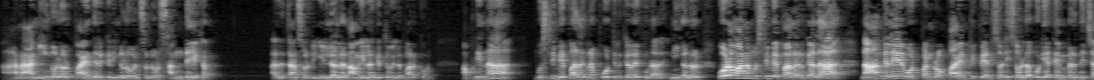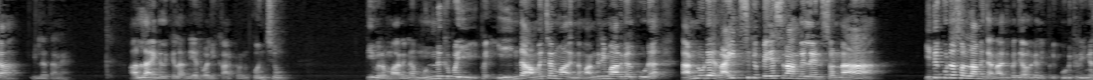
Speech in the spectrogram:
ஆனால் நீங்களும் பயந்து இருக்கிறீங்களோன்னு சொல்லி ஒரு சந்தேகம். அதுதான் சொல்றீங்க. இல்லை இல்லை நாங்கள் இலங்கைத்தும் இல்லை மறக்கும். அப்படின்னா முஸ்லீம் வேட்பாளர்களை போட்டிருக்கவே கூடாது. நீங்கள் ஓடவான முஸ்லீம் வேட்பாளர்களை நாங்களே ஓட் பண்ணுறோம்ப்பா என்பிபின்னு சொல்லி சொல்லக்கூடிய தெம்பு இருந்துச்சா? இல்லை தானே. அல்லாஹ் எங்களுக்கு எல்லாம் நேர்வழி காட்டணும் கொஞ்சம் தீவிரமா இருங்க முன்னுக்கு போய் இப்போ இந்த அமைச்சர்மா இந்த மந்திரிமார்கள் கூட தன்னுடைய ரைட்ஸுக்கு பேசுறாங்கல்லன்னு சொன்னால் இது கூட சொல்லாமல் ஜனாதிபதி அவர்கள் இப்படி கொடுக்குறீங்க.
